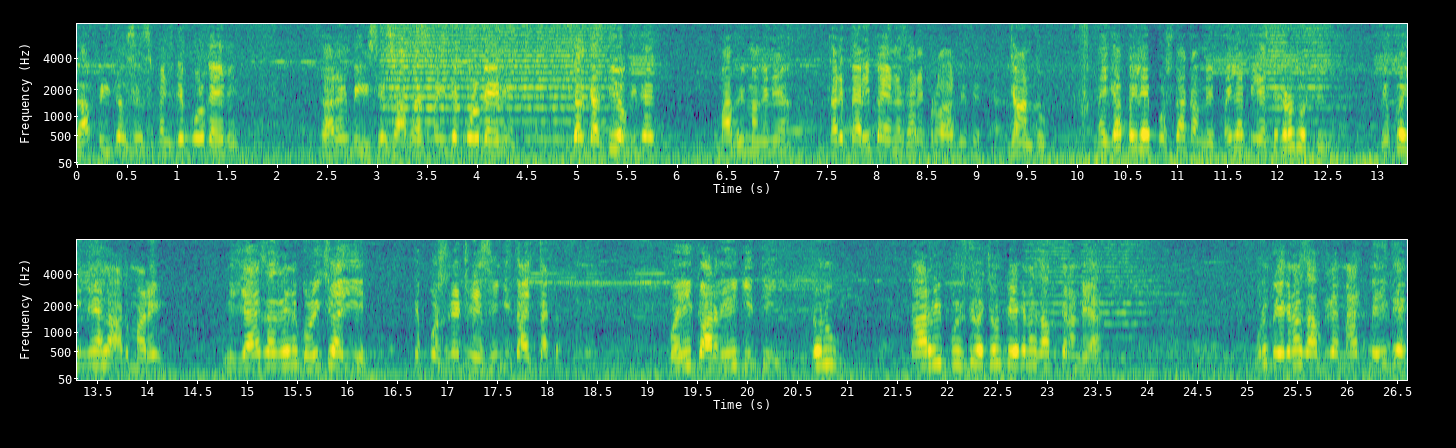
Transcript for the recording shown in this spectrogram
ਰਾਹ ਪ੍ਰੀਤਮ ਸਿੰਘ ਸਰਪੰਚ ਦੇ ਕੋਲ ਗਏ ਨੇ ਸਾਰਨ ਵੀਰ ਸਿੰਘ ਸਾਹਿਬ ਸਰਪੰਚ ਦੇ ਕੋਲ ਗਏ ਨੇ। ਜਦ ਗਲਤੀ ਹੋ ਗਈ ਤੇ ਮਾਫੀ ਮੰਗਨੇ ਆ। ਸਾਡੇ ਪੈਰੀ ਪਏ ਨੇ ਸਾਰੇ ਪਰਿਵਾਰ ਦੇ ਤੇ ਜਾਣ ਤੋਂ। ਅਸੀਂ ਪਹਿਲੇ ਪੁਲਿਸ ਦਾ ਕੰਮ ਹੈ, ਪਹਿਲਾਂ ਟੇਸਟ ਕਰੋ ਦੋਤੀ ਦੇਖੋ ਇੰਨੇ ਹਾਲਾਤ ਮਾਰੇ ਨਜਾਇਜ਼ ਅਗਲੇ ਨੇ ਗੋਲੀ ਚਲਾਈ ਏ ਤੇ ਪੁਲਿਸ ਨੇ ਟ੍ਰੇਸ ਨਹੀਂ ਕੀਤਾ ਅੱਜ ਤੱਕ। ਕੋਈ ਕਾਰਵਾਈ ਨਹੀਂ ਕੀਤੀ ਤੇ ਉਹਨੂੰ ਕਾਰਵਾਈ ਪੁਲਿਸ ਦੇ ਵਿੱਚ ਉਹਨੂੰ ਬੇਗਨਾ ਸਾਫ਼ ਕਰਨ ਡਿਆ। ਉਹਨੂੰ ਬੇਗਨਾ ਸਾਫ਼ ਕਰਿਆ। ਮੈਂ ਮੇਰੀ ਤੇ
